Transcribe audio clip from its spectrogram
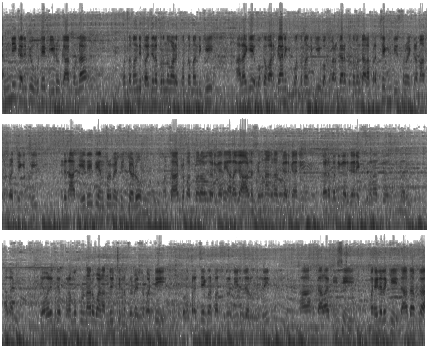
అన్నీ కలిపి ఒకటే తీయడం కాకుండా కొంతమంది భజన బృందం వాళ్ళకి కొంతమందికి అలాగే ఒక వర్గానికి కొంతమందికి ఒక వర్గానికి కొంతమంది అలా ప్రత్యేకించి తీసుకున్నాం ఇక్కడ మాత్రం ప్రత్యేకించి. అంటే నాకు ఏదైతే ఇన్ఫర్మేషన్ ఇచ్చాడో మన చాట్ల పద్మారావు గారు కానీ అలాగే ఆళ్ళ శివనాగరాజు గారు కానీ గణపతి గారు కానీ శివనాథ్ గారు అలాగే ఎవరైతే ప్రముఖులు ఉన్నారో వాళ్ళందరూ ఇచ్చిన ఇన్ఫర్మేషన్ బట్టి ఒక ప్రత్యేకమైన పద్ధతులు తీయడం జరుగుతుంది. అలా తీసి మహిళలకి దాదాపుగా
